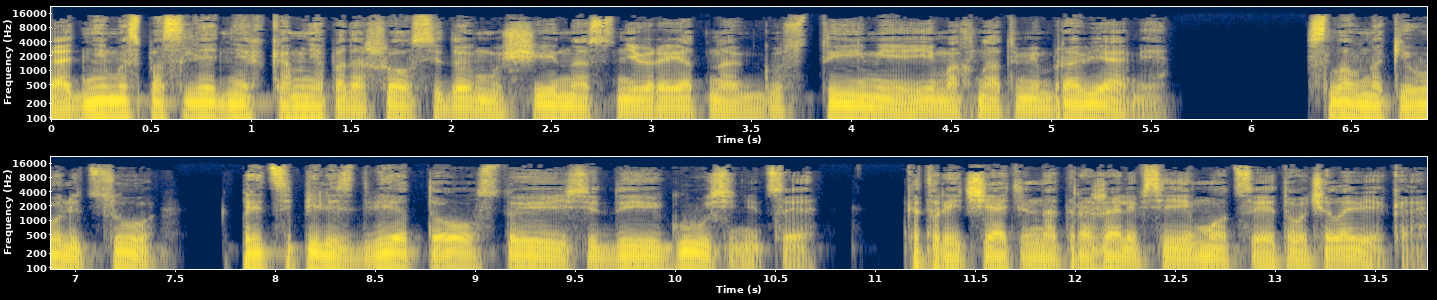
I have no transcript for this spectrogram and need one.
Одним из последних ко мне подошел седой мужчина с невероятно густыми и мохнатыми бровями. Словно к его лицу прицепились две толстые седые гусеницы, которые тщательно отражали все эмоции этого человека.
